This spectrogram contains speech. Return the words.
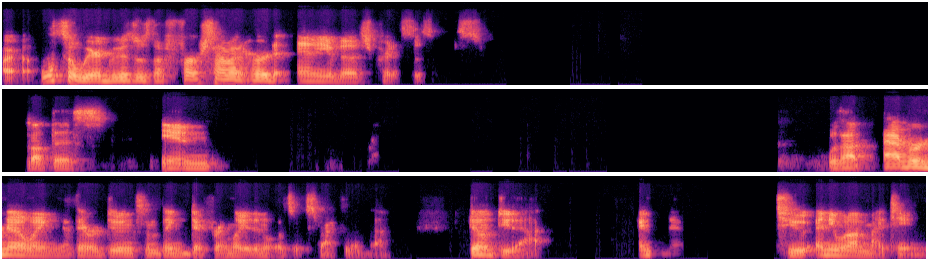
uh, also weird because it was the first time I'd heard any of those criticisms about this in without ever knowing that they were doing something differently than what was expected of them. Don't do that. And to anyone on my team.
